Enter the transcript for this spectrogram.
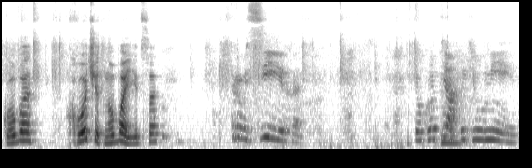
Коба хочет, но боится. Трусиха. Только тяпать и умеет.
